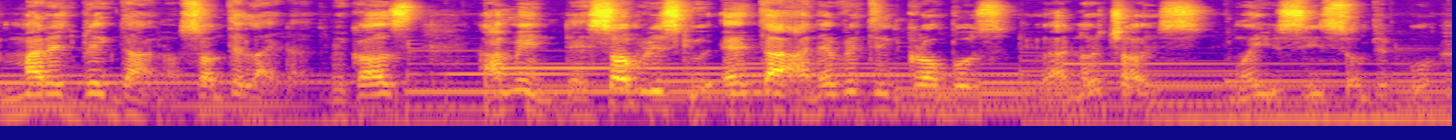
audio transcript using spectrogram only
marriage breakdown or something like that. Because I mean, there's some risk you enter and everything crumbles. You have no choice. When you see some people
